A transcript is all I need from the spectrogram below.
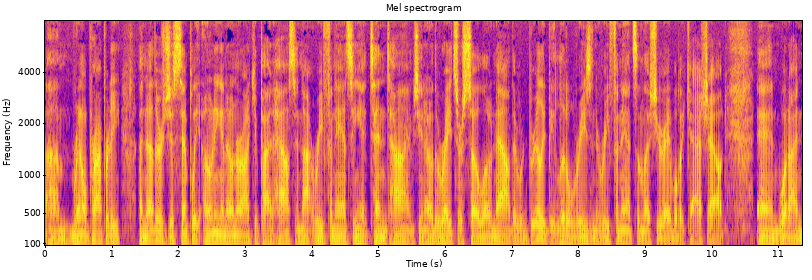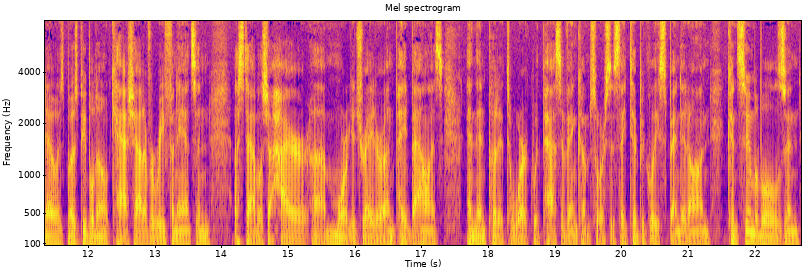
um, rental property. Another is just simply owning an owner occupied house and not refinancing it ten times. You know, the rates are so low now there would really be little reason to refinance unless you're able to cash out. And what I know is most people don't cash out of a refinance and establish a higher uh, mortgage rate or unpaid balance and then put it to work with passive income sources. They typically spend it on consumables and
